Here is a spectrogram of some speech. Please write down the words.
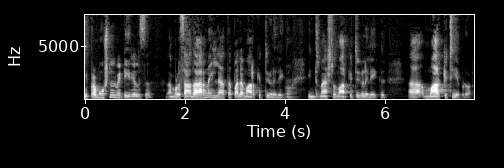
ഈ പ്രൊമോഷണൽ മെറ്റീരിയൽസ് നമ്മൾ സാധാരണ ഇല്ലാത്ത പല മാർക്കറ്റുകളിലേക്കും ഇന്റർനാഷണൽ മാർക്കറ്റുകളിലേക്ക് മാർക്കറ്റ് ചെയ്യപ്പെടുവാണ്.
